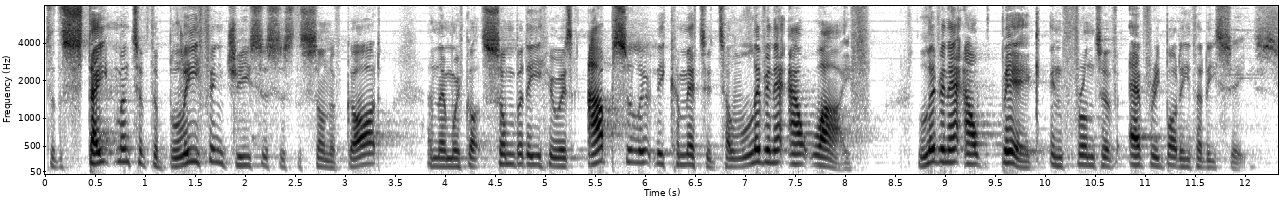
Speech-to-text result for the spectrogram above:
to the statement of the belief in Jesus as the Son of God, and then we've got somebody who is absolutely committed to living it out live, living it out big in front of everybody that he sees.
